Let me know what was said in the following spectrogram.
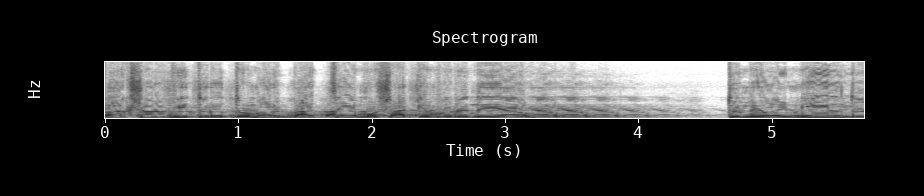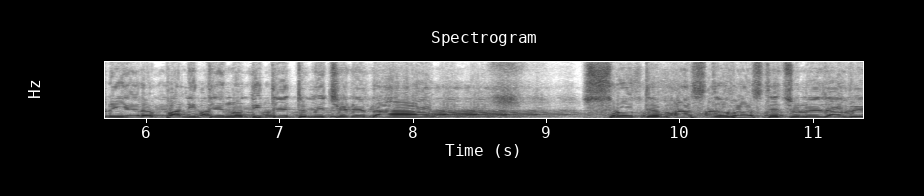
বাক্সর ভিতরে তোমার বাচ্চা মশাকে ভরে দিয়াও তুমি ওই নীল দরিয়ার পানিতে, নদীতে তুমি ছেড়ে দাও। স্রোতে ভাসতে ভাসতে চলে যাবে।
